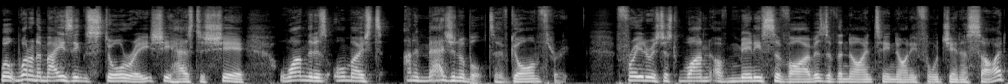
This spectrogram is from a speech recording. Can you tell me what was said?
Well, what an amazing story she has to share, one that is almost unimaginable to have gone through. Frida is just one of many survivors of the 1994 genocide,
